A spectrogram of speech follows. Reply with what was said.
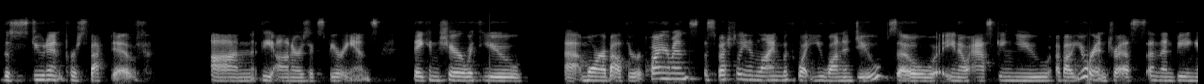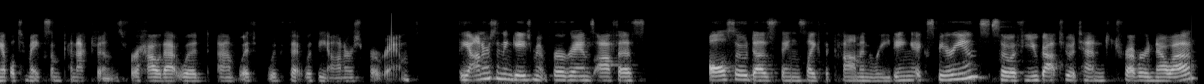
the student perspective on the honors experience. They can share with you uh, more about the requirements, especially in line with what you want to do. So, you know, asking you about your interests and then being able to make some connections for how that would um, with, would fit with the honors program. The honors and engagement programs office also does things like the common reading experience. So if you got to attend Trevor Noah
